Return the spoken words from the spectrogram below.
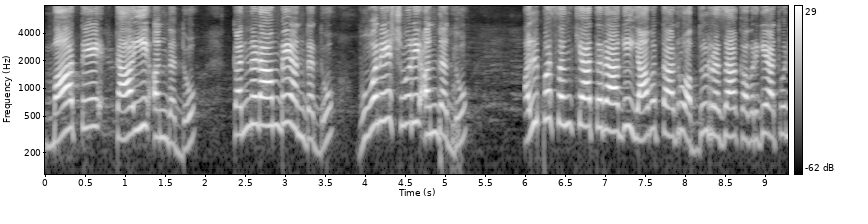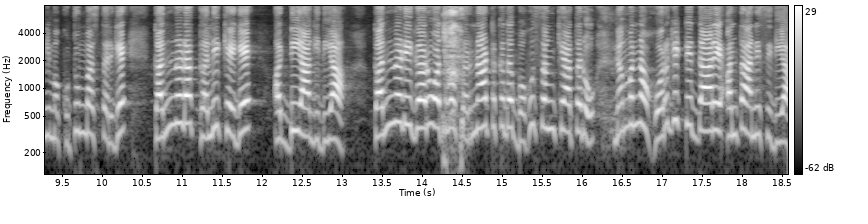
ಮಾತೆ ತಾಯಿ ಅಂದದ್ದು, ಕನ್ನಡಾಂಬೆ ಅಂದದ್ದು, ಭುವನೇಶ್ವರಿ ಅಂದದ್ದು, ಅಲ್ಪಸಂಖ್ಯಾತರಾಗಿ ಯಾವತ್ತಾದರೂ ಅಬ್ದುಲ್ ರಜಾಕ್ ಅವರಿಗೆ ಅಥವಾ ನಿಮ್ಮ ಕುಟುಂಬಸ್ಥರಿಗೆ ಕನ್ನಡ ಕಲಿಕೆಗೆ ಅಡ್ಡಿಯಾಗಿದೆಯಾ? ಕನ್ನಡಿಗರು ಅಥವಾ ಕರ್ನಾಟಕದ ಬಹುಸಂಖ್ಯಾತರು ನಮ್ಮನ್ನ ಹೊರಗಿಟ್ಟಿದ್ದಾರೆ ಅಂತ ಅನಿಸಿದೆಯಾ?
